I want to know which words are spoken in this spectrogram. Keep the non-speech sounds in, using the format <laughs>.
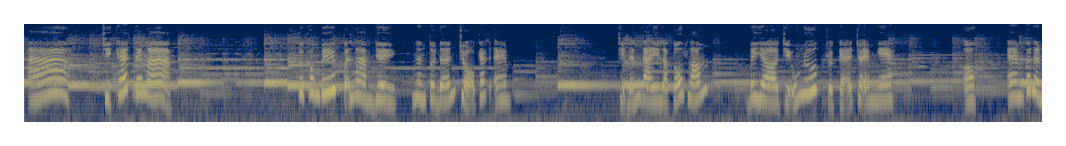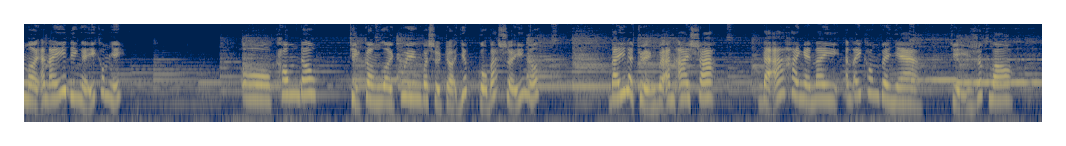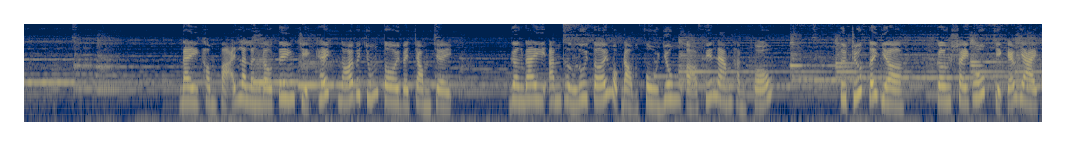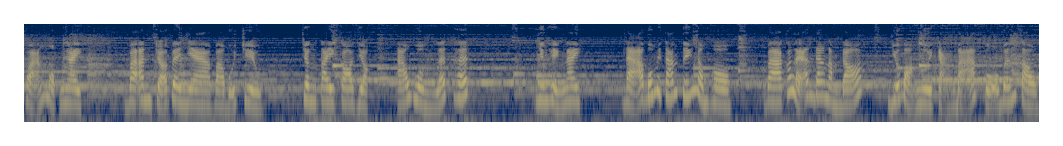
À, chị Kate đây mà. Tôi không biết phải làm gì, nên tôi đến chỗ các em. Chị đến đây là tốt lắm. Bây giờ chị uống nước rồi kể cho em nghe. Ờ, em có nên mời anh ấy đi nghỉ không nhỉ? Ồ, không đâu. Chị cần lời khuyên và sự trợ giúp của bác sĩ nữa. Đấy là chuyện về anh Aisha. Đã hai ngày nay anh ấy không về nhà. Chị rất lo. Đây không phải là lần đầu tiên chị Kate nói với chúng tôi về chồng chị. Gần đây anh thường lui tới một động phù dung ở phía nam thành phố. Từ trước tới giờ, cơn say thuốc chỉ kéo dài khoảng một ngày và anh trở về nhà vào buổi chiều. Chân tay co giật, áo quần lết hết nhưng hiện nay, đã 48 tiếng đồng hồ, và có lẽ anh đang nằm đó, giữa bọn người cặn bã của bến tàu.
